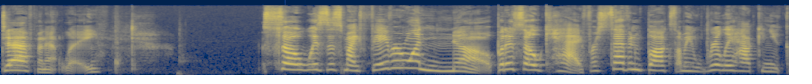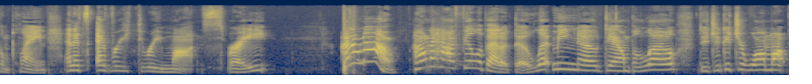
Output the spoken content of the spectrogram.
definitely. So is this my favorite one? No, but it's okay. For seven bucks, I mean, really, how can you complain? And it's every three months, right? I don't know. I don't know how I feel about it, though. Let me know down below. Did you get your Walmart...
